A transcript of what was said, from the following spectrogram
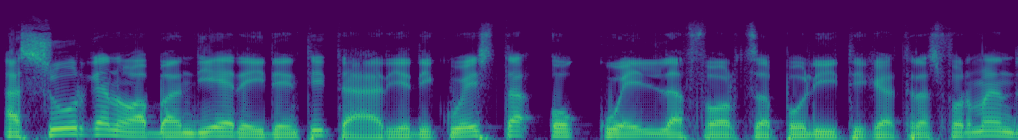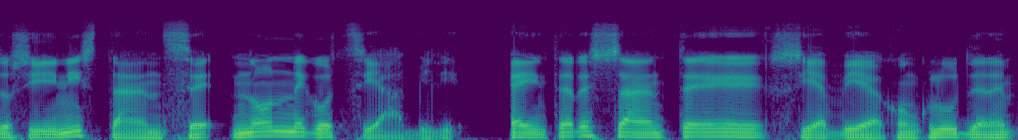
assurgano a bandiere identitarie di questa o quella forza politica, trasformandosi in istanze non negoziabili. È interessante, si avvia a concludere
